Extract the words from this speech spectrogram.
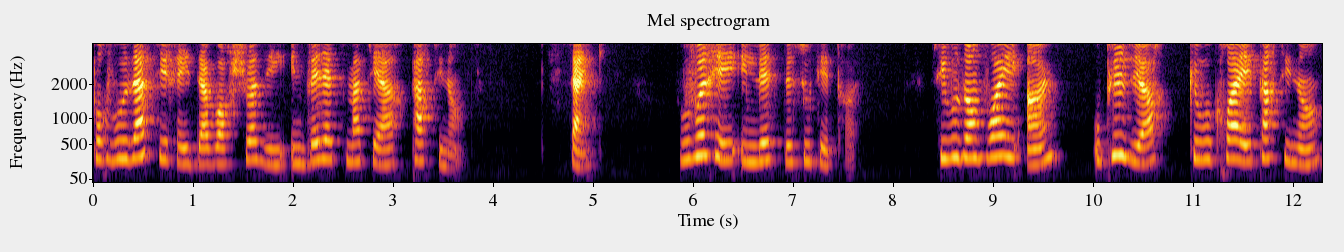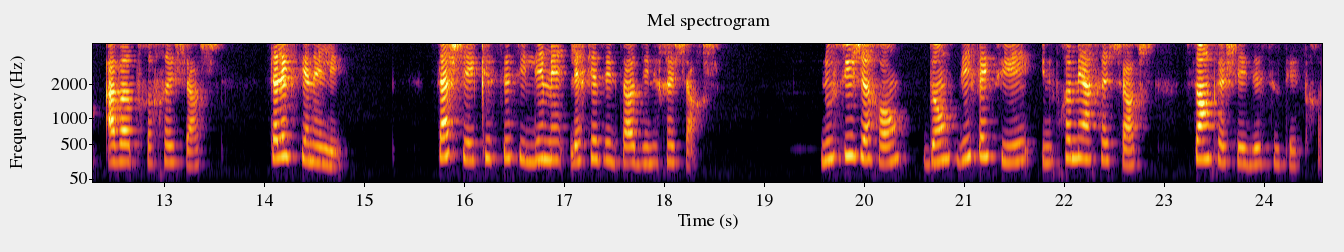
pour vous assurer d'avoir choisi une vedette matière pertinente. 5. Vous verrez une liste de sous-titres. Si vous en voyez un ou plusieurs que vous croyez pertinents à votre recherche, sélectionnez-les. Sachez que ceci limite les résultats d'une recherche. Nous suggérons donc d'effectuer une première recherche sans cocher de sous-titres.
